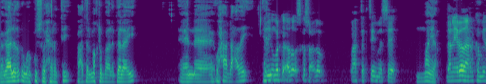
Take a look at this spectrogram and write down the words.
Magaalada dhan waa ku soo xirantay bacda almaqrib baa la galayay waxaa dhacday adiga marka adoo iska socdo waxaad tagtay mase maya. Kamid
